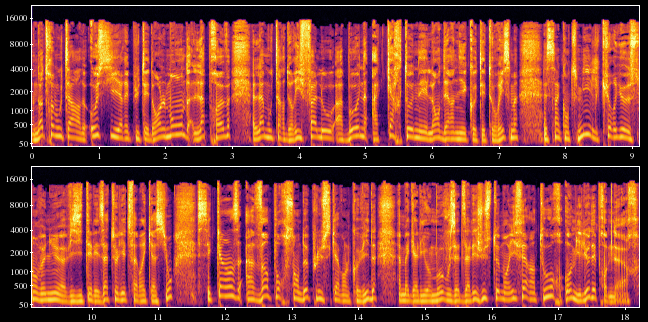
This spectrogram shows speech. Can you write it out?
Notre moutarde aussi est réputée dans le monde. La preuve, la moutarderie Fallot à Beaune a cartonné l'an dernier côté tourisme. 50 000 curieux sont venus visiter les ateliers de fabrication. C'est 15 à 20% de plus qu'avant le Covid. Magali Homo, vous êtes allé justement y faire un tour au milieu des promeneurs.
